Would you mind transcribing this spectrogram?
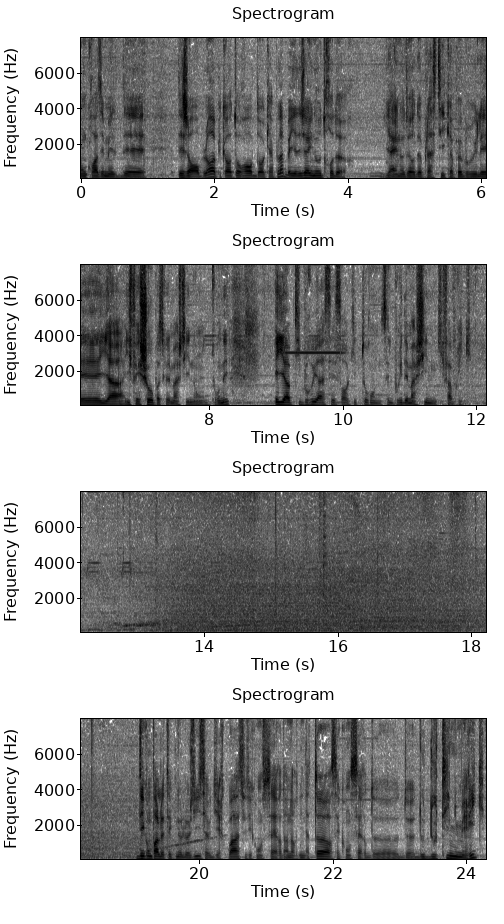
on croise des, gens en blanc. Et puis quand on rentre dans Cap ben, il y a déjà une autre odeur. Il y a une odeur de plastique un peu brûlé, il, fait chaud parce que les machines ont tourné. Et il y a un petit bruit assez fort qui tourne, c'est le bruit des machines qui fabriquent. Dès qu'on parle de technologie, ça veut dire quoi? C'est qu'on sert d'un ordinateur, c'est de- d'outils numériques.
